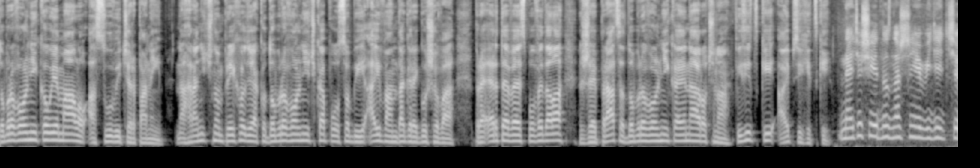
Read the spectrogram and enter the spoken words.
Dobrovoľníkov je málo a sú vyčerpaní. Na hraničnom priechode ako dobrovoľníčka pôsobí aj Vanda Gregušová. Pre RTVS povedala, že práca dobrovoľníka je náročná, fyzicky aj psychicky. Najťažšie jednoznačne je vidieť e,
